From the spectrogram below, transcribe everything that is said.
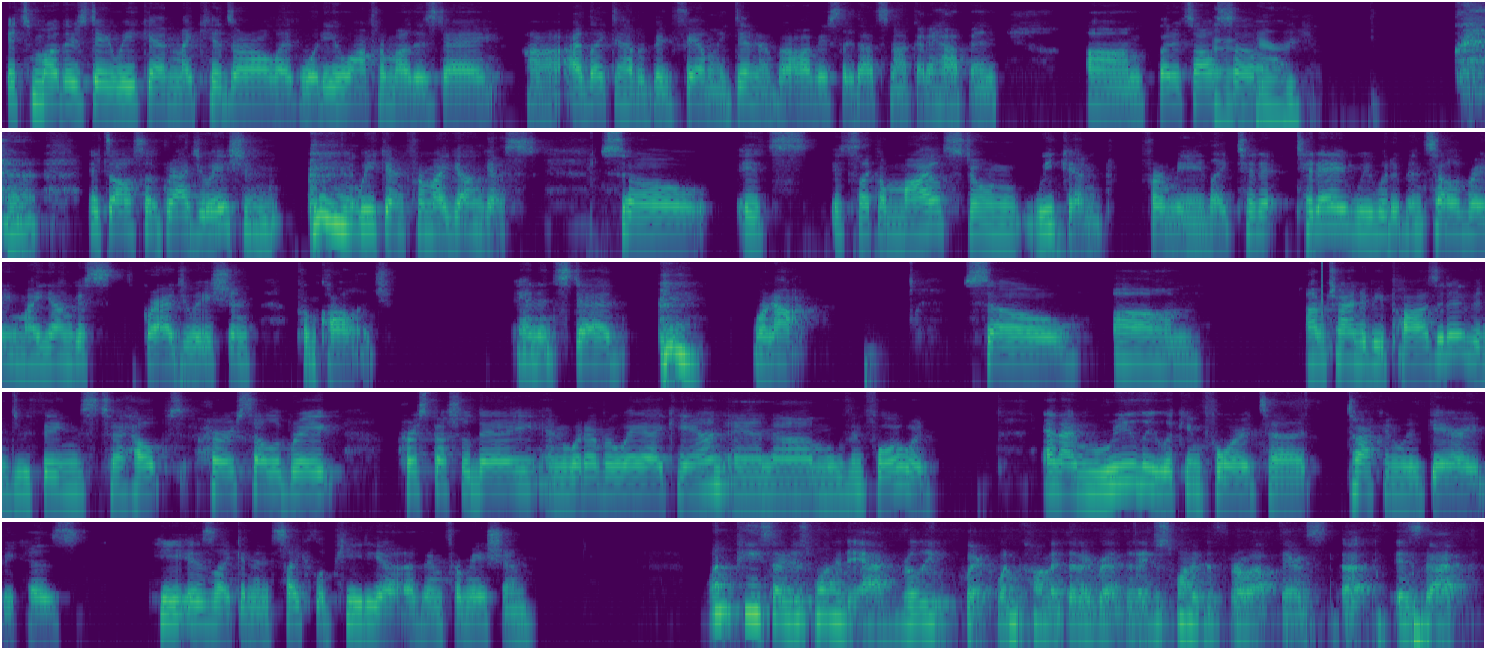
it's Mother's Day weekend. My kids are all like, "What do you want for Mother's Day?" Uh, I'd like to have a big family dinner, but obviously that's not going to happen. Um, but it's also Barry. it's also graduation weekend for my youngest so it's it's like a milestone weekend for me. Like today today we would have been celebrating my youngest graduation from college. And instead we're not. So um i'm trying to be positive and do things to help her celebrate her special day in whatever way i can and uh, moving forward. And i'm really looking forward to talking with Gary because he is like an encyclopedia of information. One piece I just wanted to add really quick, one comment that I read that I just wanted to throw out there is, uh, is that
